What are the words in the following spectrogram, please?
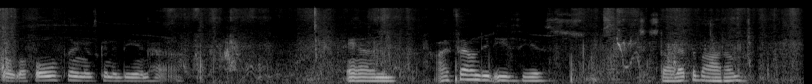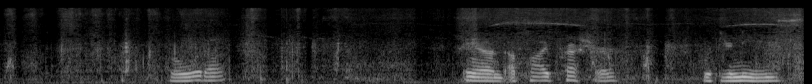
So the whole thing is going to be in half. And I found it easiest to start at the bottom, roll it up, and apply pressure with your knees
